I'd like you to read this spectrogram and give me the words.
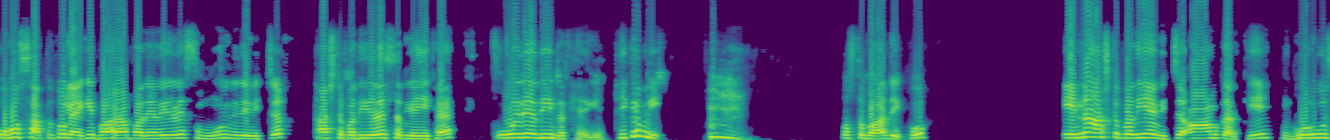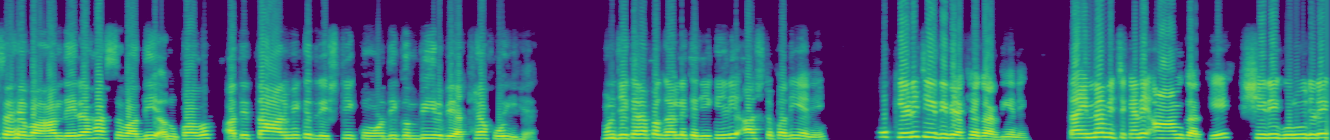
ਉਹ 7 ਤੋਂ ਲੈ ਕੇ 12 ਪਦਿਆਂ ਦੇ ਜਿਹੜੇ ਸਮੂਹ ਦੇ ਵਿੱਚ ਅਸ਼ਟਪਦੀ ਜਿਹੜੇ ਸਿਰਲੇਖ ਹੈ, ਉਹ ਇਹਦੇ ਅਧੀਨ ਰੱਖਿਆ ਗਿਆ। ਠੀਕ ਹੈ ਬਈ? ਉਸ ਤੋਂ ਬਾਅਦ ਦੇਖੋ ਇਹਨਾਂ ਅਸ਼ਟਪਦੀਆਂ ਵਿੱਚ ਆਮ ਕਰਕੇ ਗੁਰੂ ਸਹਿਬਾਨ ਦੇ ਰਹੱਸਵਾਦੀ ਅਨੁਭਵ ਅਤੇ ਧਾਰਮਿਕ ਦ੍ਰਿਸ਼ਟੀਕੋਣ ਦੀ ਗੰਭੀਰ ਵਿਆਖਿਆ ਹੋਈ ਹੈ। ਹੁਣ ਜੇਕਰ ਆਪਾਂ ਗੱਲ ਕਰੀਏ ਕਿ ਜਿਹੜੀ ਅਸ਼ਟਪਦੀਆਂ ਨੇ, ਉਹ ਕਿਹੜੀ ਚੀਜ਼ ਦੀ ਵਿਆਖਿਆ ਕਰਦੀਆਂ ਨੇ, ਤਾਂ ਇਹਨਾਂ ਵਿੱਚ ਕਹਿੰਦੇ ਆਮ ਕਰਕੇ ਸ੍ਰੀ ਗੁਰੂ ਜਿਹੜੇ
